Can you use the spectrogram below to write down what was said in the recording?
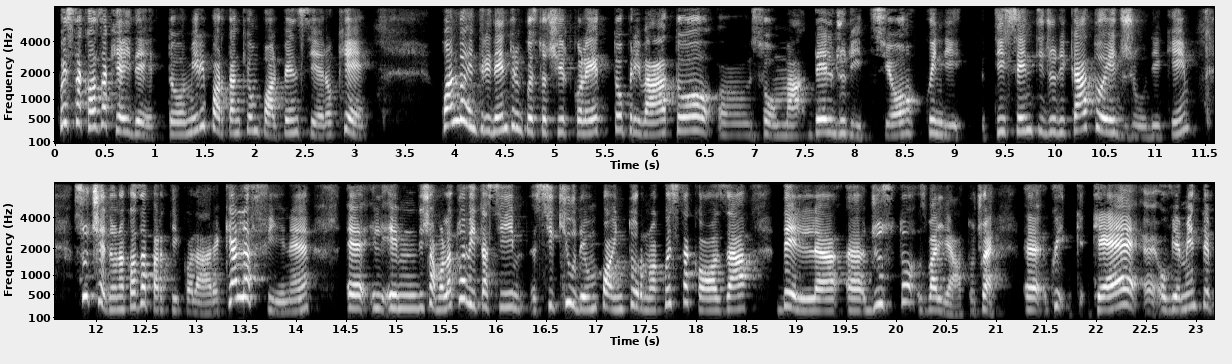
Questa cosa che hai detto mi riporta anche un po' al pensiero che quando entri dentro in questo circoletto privato, eh, insomma, del giudizio, quindi ti senti giudicato e giudichi, succede una cosa particolare, che alla fine, eh, eh, diciamo, la tua vita si, si, chiude un po' intorno a questa cosa del eh, giusto sbagliato, cioè eh, qui, che è eh, ovviamente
